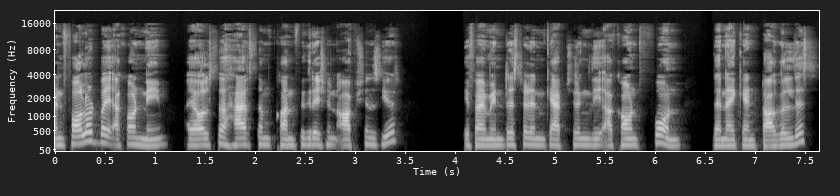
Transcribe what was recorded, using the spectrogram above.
and followed by account name. I also have some configuration options here. If I'm interested in capturing the account phone, then I can toggle this.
